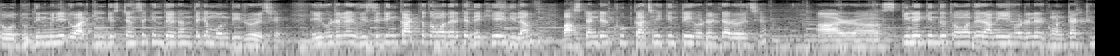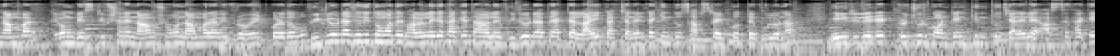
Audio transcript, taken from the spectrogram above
তো দু তিন মিনিট ওয়ার্কিং ডিস্টেন্সে কিন্তু এখান থেকে মন্দির রয়েছে। এই হোটেলের ভিজিটিং কার্ড তো তোমাদেরকে দেখিয়েই দিলাম। বাস স্ট্যান্ডের খুব কাছেই কিন্তু এই হোটেলটা রয়েছে। আর স্ক্রিনে কিন্তু তোমাদের আমি এই হোটেলের কন্ট্যাক্ট নাম্বার এবং ডেসক্রিপশনে নাম সহ নাম্বার আমি প্রোভাইড করে দেবো। ভিডিওটা যদি তোমাদের ভালো লেগে থাকে তাহলে ভিডিওটাতে একটা লাইক আর চ্যানেলটা কিন্তু সাবস্ক্রাইব করতে ভুলো না। এই রিলেটেড প্রচুর কন্টেন্ট কিন্তু চ্যানেলে আসতে থাকে।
